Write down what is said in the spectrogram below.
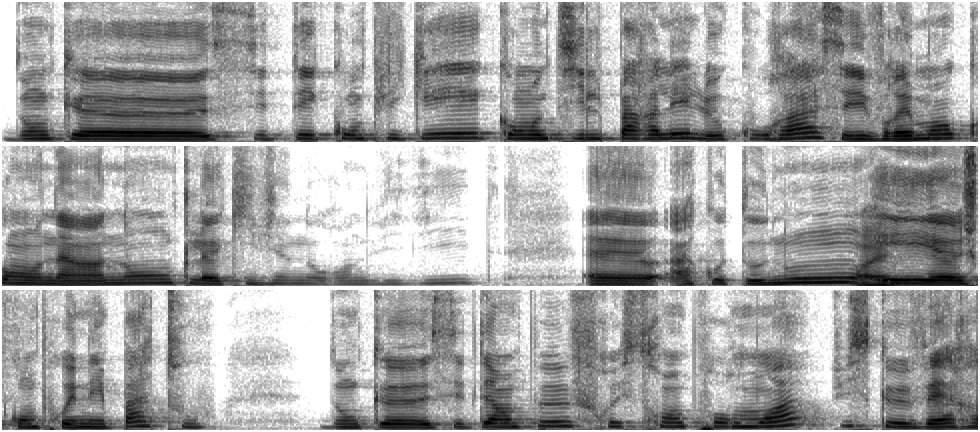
Donc, euh, c'était compliqué. Quand il parlait le Koura, c'est vraiment quand on a un oncle qui vient nous rendre visite euh, à Cotonou et je ne comprenais pas tout. Donc, c'était un peu frustrant pour moi puisque vers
